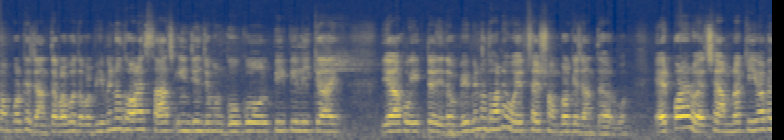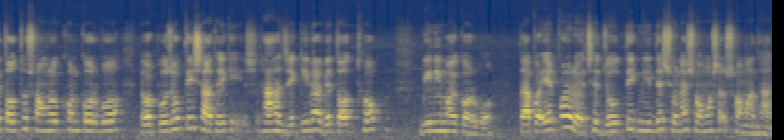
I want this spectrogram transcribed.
সম্পর্কে জানতে পারব, তারপর বিভিন্ন ধরনের সার্চ ইঞ্জিন যেমন গুগল পিপিলিকায় ইয়াহু ইত্যাদি। বিভিন্ন ধরনের ওয়েবসাইট সম্পর্কে জানতে পারব। এরপরে রয়েছে আমরা কীভাবে তথ্য সংরক্ষণ করব, তারপর প্রযুক্তির সাথে সাহায্যে কীভাবে তথ্য বিনিময় করব, তারপর এরপরে রয়েছে যৌক্তিক নির্দেশনা সমস্যার সমাধান।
